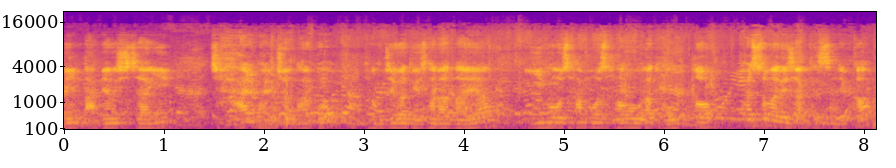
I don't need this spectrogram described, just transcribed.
이 남양시장이 잘 발전하고 경제가 되살아나야 2호, 3호, 4호가 더욱더 활성화되지 않겠습니까?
